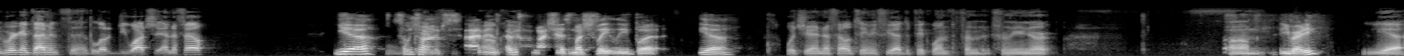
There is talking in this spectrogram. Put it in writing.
We're gonna dive into. Do you watch the NFL? Yeah, What's your- sometimes I haven't okay. I haven't watched as much lately, but yeah. What's your NFL team if you had to pick one from from your New York? Um, you ready? Yeah.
